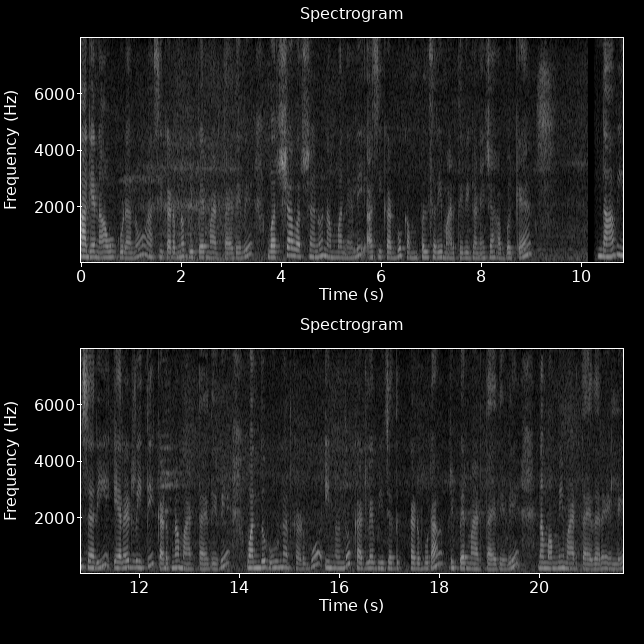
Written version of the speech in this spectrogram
ಹಾಗೆ ನಾವು ಕೂಡ ಹಸಿ ಕಡುಬನ್ನ ಪ್ರಿಪೇರ್ ಮಾಡ್ತಾ ಇದ್ದೀವಿ. ವರ್ಷ ವರ್ಷವೂ ನಮ್ಮ ಮನೆಯಲ್ಲಿ ಹಸಿ ಕಡುಬು ಕಂಪಲ್ಸರಿ ಮಾಡ್ತೀವಿ ಗಣೇಶ ಹಬ್ಬಕ್ಕೆ. ನಾವು ಈ ಸರಿ ಎರಡು ರೀತಿ ಕಡುಬನ್ನ ಮಾಡ್ತಾಯಿದ್ದೀವಿ ಒಂದು ಹೂರ್ಣದ ಕಡುಬು, ಇನ್ನೊಂದು ಕಡಲೆ ಬೀಜದ ಕಡುಬನ್ನ ಪ್ರಿಪೇರ್ ಮಾಡ್ತಾ ಇದ್ದೀವಿ. ನಮ್ಮ ಮಮ್ಮಿ ಮಾಡ್ತಾ ಇದ್ದಾರೆ ಇಲ್ಲಿ.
